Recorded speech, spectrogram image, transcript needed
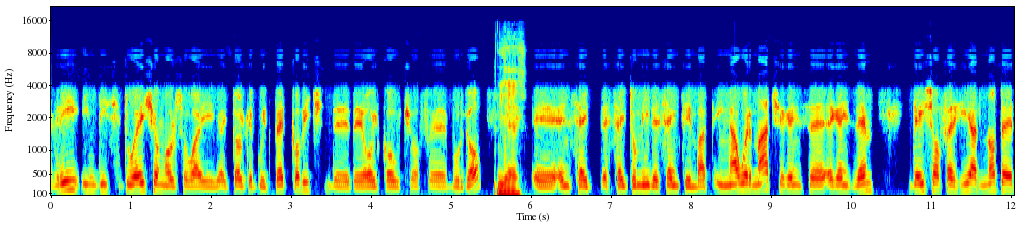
agree in this situation. Also, I, I talked with Petkovic, the the old coach of uh, Bordeaux Yes. uh, and say say to me the same thing. But in our match against uh, against them, they suffer here not the,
